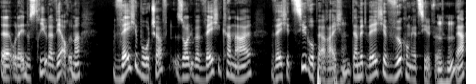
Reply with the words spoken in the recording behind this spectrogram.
äh, oder Industrie oder wer auch immer, welche Botschaft soll über welchen Kanal welche Zielgruppe erreichen, damit welche Wirkung erzielt wird. Ja,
